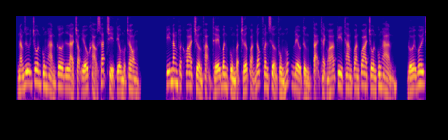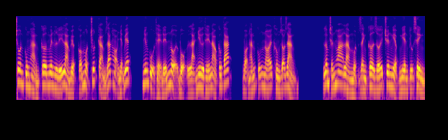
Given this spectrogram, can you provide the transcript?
nắm giữ trôn cung hàn cơ là trọng yếu khảo sát chỉ tiêu một trong kỹ năng thuật khoa trường phạm thế bân cùng vật chứa quản đốc phân xưởng phùng húc đều từng tại thạch hóa kỳ tham quan qua trôn cung hàn. Đối với trôn cung hàn cơ nguyên lý làm việc có một chút cảm giác họ nhận biết, nhưng cụ thể đến nội bộ là như thế nào công tác, bọn hắn cũng nói không rõ ràng. Lâm trấn hoa là một danh cơ giới chuyên nghiệp nghiên cứu sinh,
